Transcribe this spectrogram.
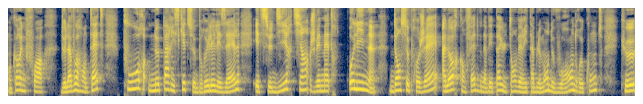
encore une fois, de l'avoir en tête pour ne pas risquer de se brûler les ailes et de se dire, tiens, je vais mettre all-in dans ce projet, alors qu'en fait, vous n'avez pas eu le temps véritablement de vous rendre compte que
